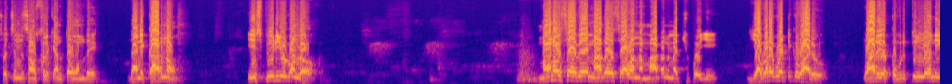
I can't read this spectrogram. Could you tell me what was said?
స్వచ్ఛంద సంస్థలకు ఎంతో ఉంది. దానికి కారణం ఈ స్పీడ్ యుగంలో మానవ సేవే మాధవ సేవ అన్న మాటను మర్చిపోయి ఎవరగొట్టికి వారు వారి యొక్క వృత్తుల్లోని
